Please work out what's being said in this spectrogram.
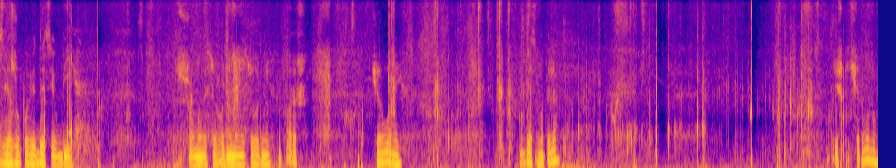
зв'яжу повідець і в бій. Що в мене сьогодні? У мене сьогодні опариш червоний без мотиля. Трішки червоного.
